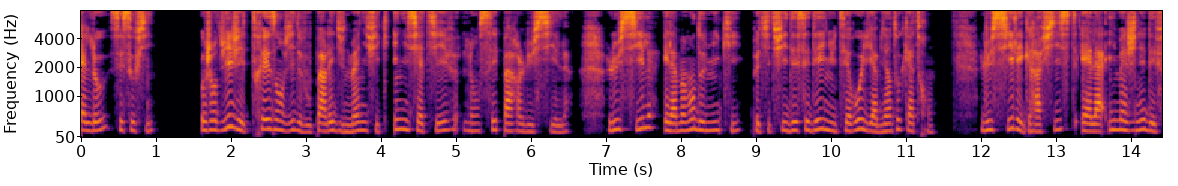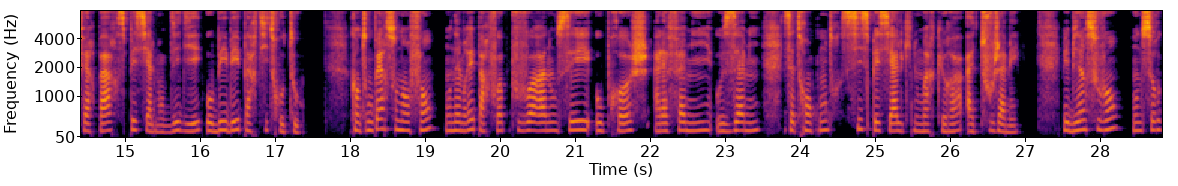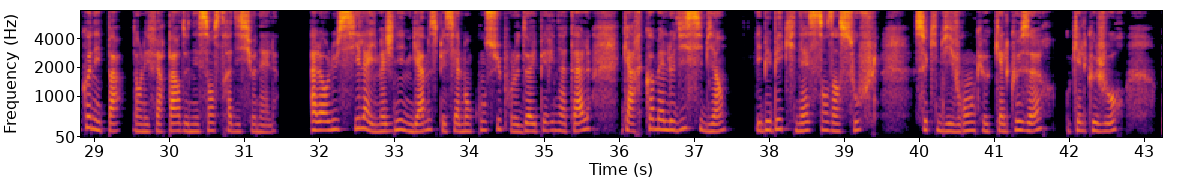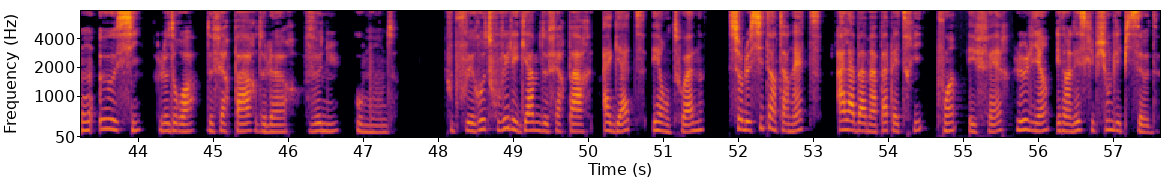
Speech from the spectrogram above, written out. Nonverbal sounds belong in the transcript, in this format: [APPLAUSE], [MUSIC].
Hello, c'est Sophie. Aujourd'hui, j'ai très envie de vous parler d'une magnifique initiative lancée par Lucille. Lucille est la maman de Mickey, petite fille décédée in utero il y a bientôt 4 ans. Lucille est graphiste et elle a imaginé des faire-part spécialement dédiés aux bébés partis trop tôt. Quand on perd son enfant, on aimerait parfois pouvoir annoncer aux proches, à la famille, aux amis, cette rencontre si spéciale qui nous marquera à tout jamais. Mais bien souvent, on ne se reconnaît pas dans les faire-part de naissance traditionnelles. Alors Lucille a imaginé une gamme spécialement conçue pour le deuil périnatal, car comme elle le dit si bien, les bébés qui naissent sans un souffle, ceux qui ne vivront que quelques heures ou quelques jours, ont eux aussi le droit de faire part de leur venue au monde. Vous pouvez retrouver les gammes de faire part Agathe et Antoine sur le site internet alabamapapeterie.fr. Le lien est dans la description de l'épisode.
